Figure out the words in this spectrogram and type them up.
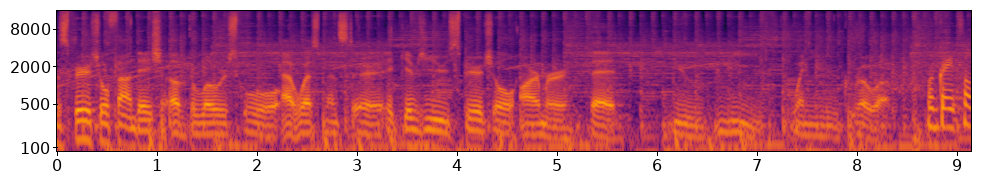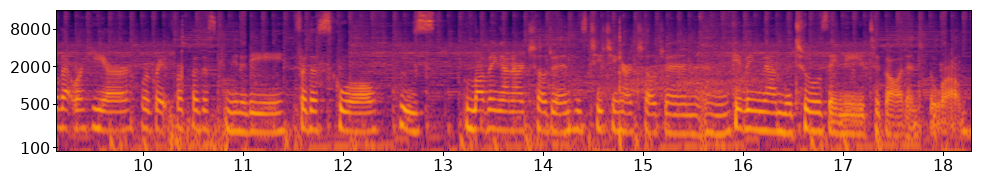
The spiritual foundation of the lower school at Westminster, it gives you spiritual armor that you need when you grow up. We're grateful that we're here. We're grateful for this community, for this school who's loving on our children, who's teaching our children, and giving them the tools they need to go out into the world.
